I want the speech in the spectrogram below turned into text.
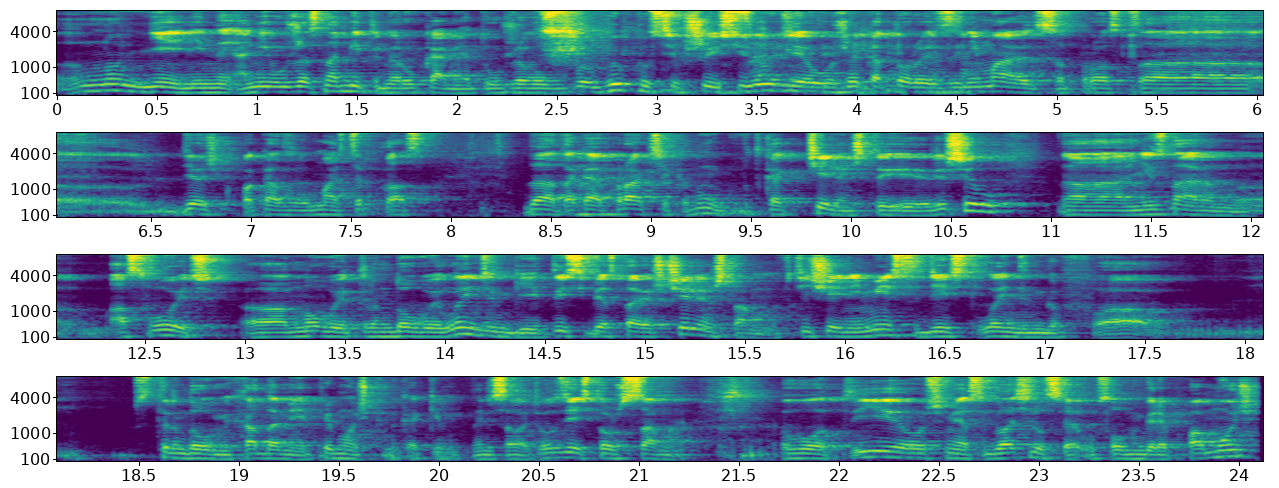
Ну, не, не, они уже с набитыми руками, это уже выпустившиеся люди, уже которые занимаются просто... Девочка показывала мастер-класс. Да, такая практика, ну, вот как челлендж ты решил, а, не знаю, освоить а, новые трендовые лендинги, и ты себе ставишь челлендж там в течение месяца 10 лендингов а, с трендовыми ходами и примочками какими-то нарисовать. Вот здесь то же самое. Вот, и, в общем, я согласился, условно говоря, помочь.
